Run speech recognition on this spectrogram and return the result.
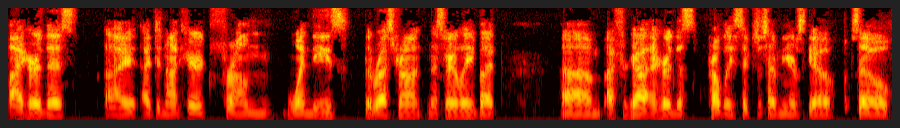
I heard this. I I did not hear it from Wendy's, the restaurant necessarily, but um, I forgot. I heard this probably six or seven years ago. So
